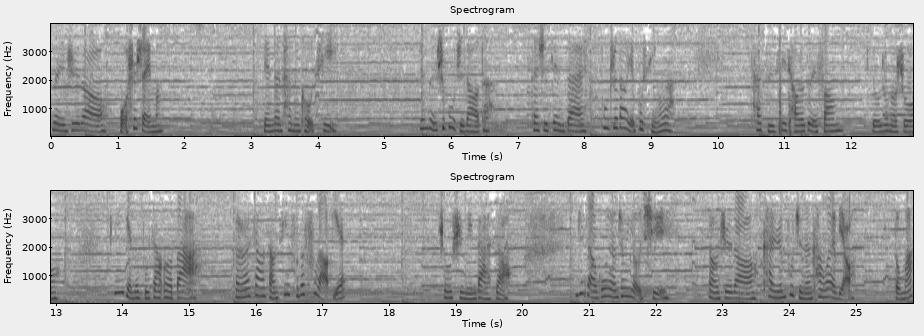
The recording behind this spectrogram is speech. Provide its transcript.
那你知道我是谁吗？颜淡叹了口气，原本是不知道的，但是现在不知道也不行了。他仔细瞧着对方，由衷地说：“一点都不像恶霸，反而像想欺负的傅老爷。”周世民大笑：“你这小姑娘真有趣。要知道，看人不只能看外表，懂吗？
